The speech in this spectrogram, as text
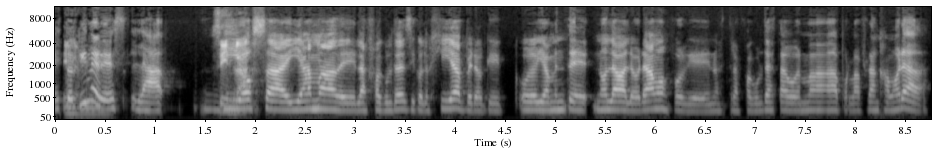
Stolkiner Em, es la sí, es la- diosa y ama de la Facultad de Psicología, pero que obviamente no la valoramos porque nuestra facultad está gobernada por la Franja Morada.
